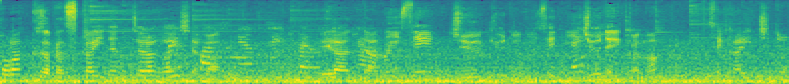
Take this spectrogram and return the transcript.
トラックだからスカイなんちゃら会社が選んだ2019と2020年かな。世界一の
